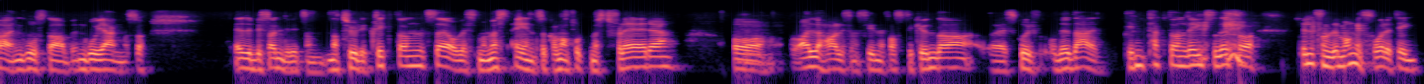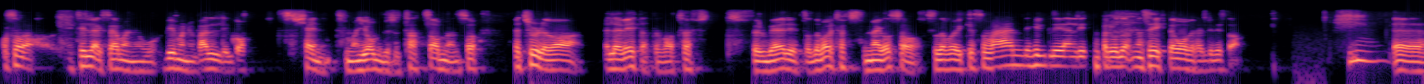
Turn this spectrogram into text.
ha en god stab, en god gjeng, og så er det bestandig litt sånn naturlig klikkdannelse, og hvis man mister én, så kan man fort miste flere. Og, og alle har liksom sine faste kunder, og og det er der inntektene ligger. Så det er, så, det er, sånn, det er mange såre ting. Og så I tillegg så man jo, blir man jo veldig godt kjent, for man jobber så tett sammen. Så jeg tror det var, eller jeg vet at det var tøft for Berit, og det var jo tøft for meg også. Så det var jo ikke så veldig hyggelig en liten periode, men så gikk det over heldigvis, da. Eh,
